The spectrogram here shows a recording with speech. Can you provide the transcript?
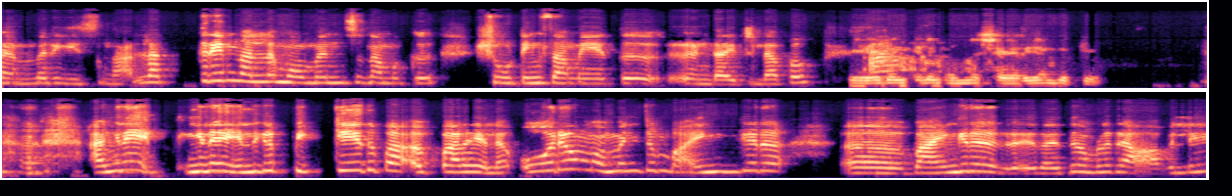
memories നല്ല അത്രയും നല്ല മൊമെന്റ്സ് നമുക്ക് ഷൂട്ടിംഗ് സമയത്ത് ഉണ്ടായിട്ടുണ്ട്. അപ്പൊ ഷെയർ ചെയ്യാൻ പറ്റുമോ? അങ്ങനെ ഇങ്ങനെ എന്തെങ്കിലും പിക്ക് ചെയ്ത് പറയല്ല. ഓരോ മൊമെന്റും ഭയങ്കര ഭയങ്കര അതായത് നമ്മൾ രാവിലെ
